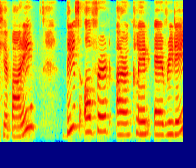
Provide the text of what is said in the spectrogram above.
ဖြစ်ပါတယ်။ These offered are clean every day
